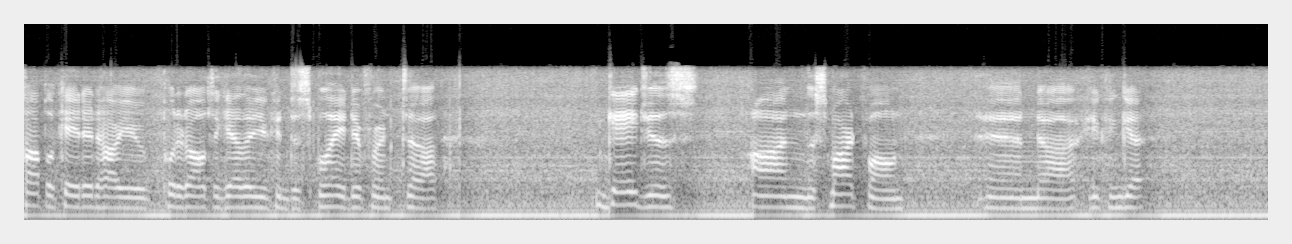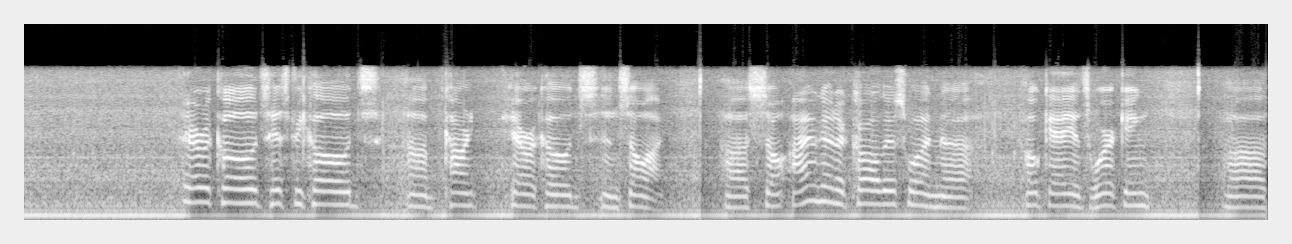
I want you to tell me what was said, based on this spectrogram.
complicated how you put it all together. You can display different uh, gauges on the smartphone and uh, you can get error codes, history codes, uh, current error codes, and so on. Uh, so I'm going to call this one uh, okay, it's working uh,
